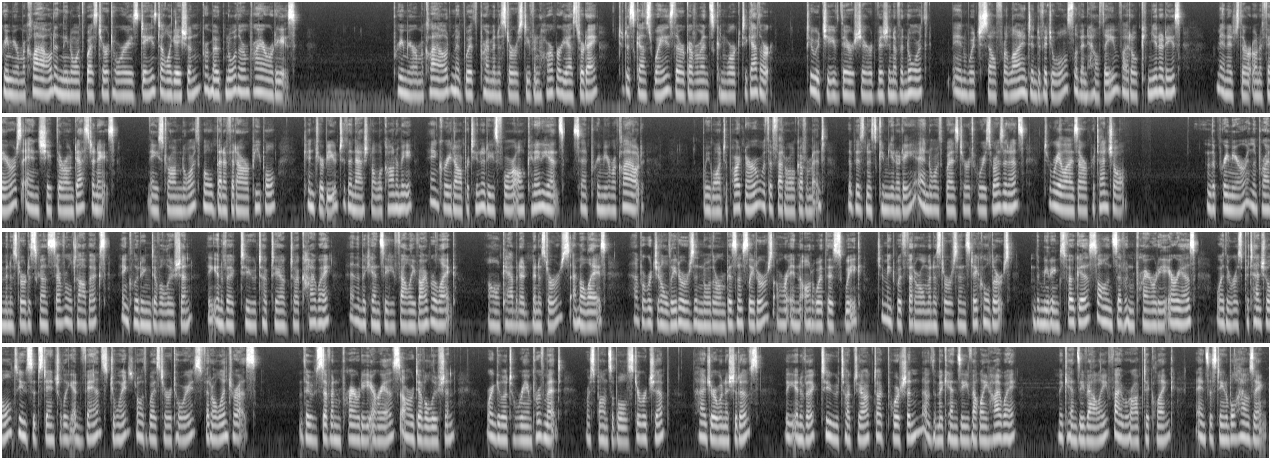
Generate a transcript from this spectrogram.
Premier McLeod and the Northwest Territories Days delegation promote Northern priorities. Premier McLeod met with Prime Minister Stephen Harper yesterday to discuss ways their governments can work together to achieve their shared vision of a North in which self reliant individuals live in healthy, vital communities, manage their own affairs, and shape their own destinies. A strong North will benefit our people, contribute to the national economy, and create opportunities for all Canadians, said Premier McLeod. We want to partner with the federal government, the business community, and Northwest Territories residents to realize our potential. The Premier and the Prime Minister discussed several topics, including devolution, the Inuvik to Tuktoyaktuk Highway, and the Mackenzie Valley Fiber Link. All cabinet ministers, MLAs, Aboriginal leaders, and Northern business leaders are in Ottawa this week to meet with federal ministers and stakeholders. The meetings focus on seven priority areas where there is potential to substantially advance joint Northwest Territories federal interests. Those seven priority areas are devolution, regulatory improvement, responsible stewardship, hydro initiatives, the Inuvik to Tuktoyaktuk portion of the Mackenzie Valley Highway, Mackenzie Valley fiber optic link, and sustainable housing.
